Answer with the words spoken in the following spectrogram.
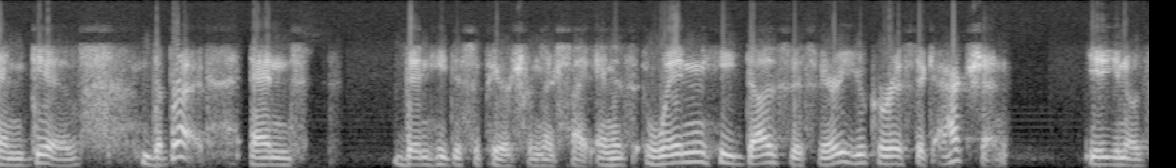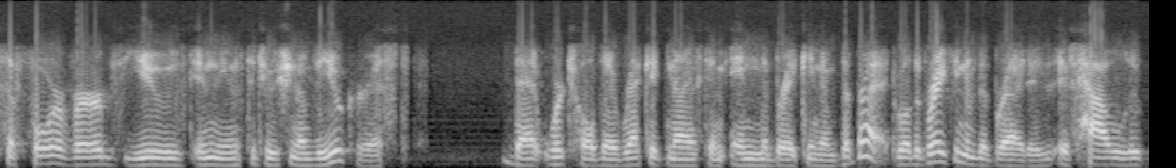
and gives the bread. And then he disappears from their sight. And it's when he does this very Eucharistic action, you, you know, it's the four verbs used in the institution of the Eucharist that we're told they recognized him in the breaking of the bread. Well, the breaking of the bread is, is how Luke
